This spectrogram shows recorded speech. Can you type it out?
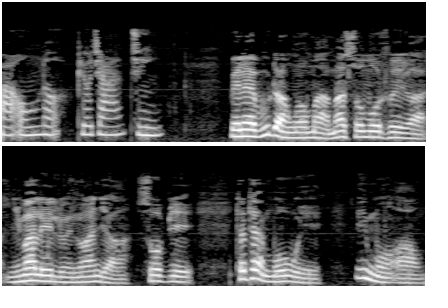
ပါအော င်လယ်ဘူးတောင်ကုန်းမှ မစိုးမိုးထွေးက ညီမလေးလွင်လွမ်းဂျာ၊စိုးပြည့်၊ထက်ထက်မိုးဝေ၊အိမွန်အောင်၊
